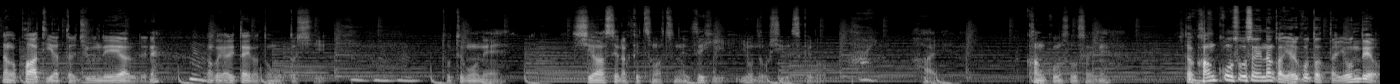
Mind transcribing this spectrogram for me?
なんかパーティーやったら自分で AR でねうん。なんかやりたいなと思ったしうんうんうん。とてもね幸せな結末ねぜひ読んでほしいですけど。はい。はい。冠婚葬祭ねだから冠婚葬祭なんかやることあったら呼んでよ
